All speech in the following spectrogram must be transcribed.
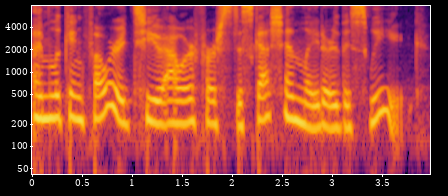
I'm looking forward to our first discussion later this week.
